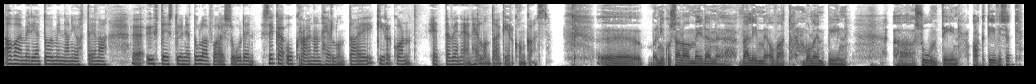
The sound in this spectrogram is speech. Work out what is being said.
avaimedian toiminnanjohtajana äh, yhteistyön ja tulevaisuuden sekä Ukrainan helluntai kirkon että Venäjän helluntai kirkon kanssa? Öö, niin kuin sanoin, meidän välimme ovat molempiin äh, suuntiin aktiiviset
